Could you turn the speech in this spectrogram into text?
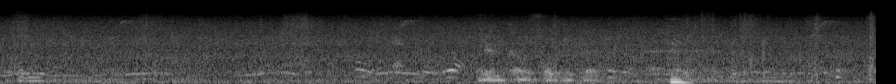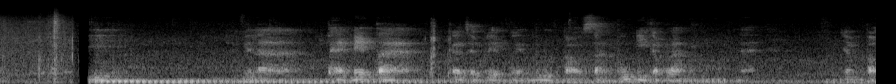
กพอเนข้าฝนแล้วเวลาแผ่เมตตาก็จะเปรียบเหมือนบุรุษเป่าสั่งผู้มีกำลังนะย่อมเป่า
